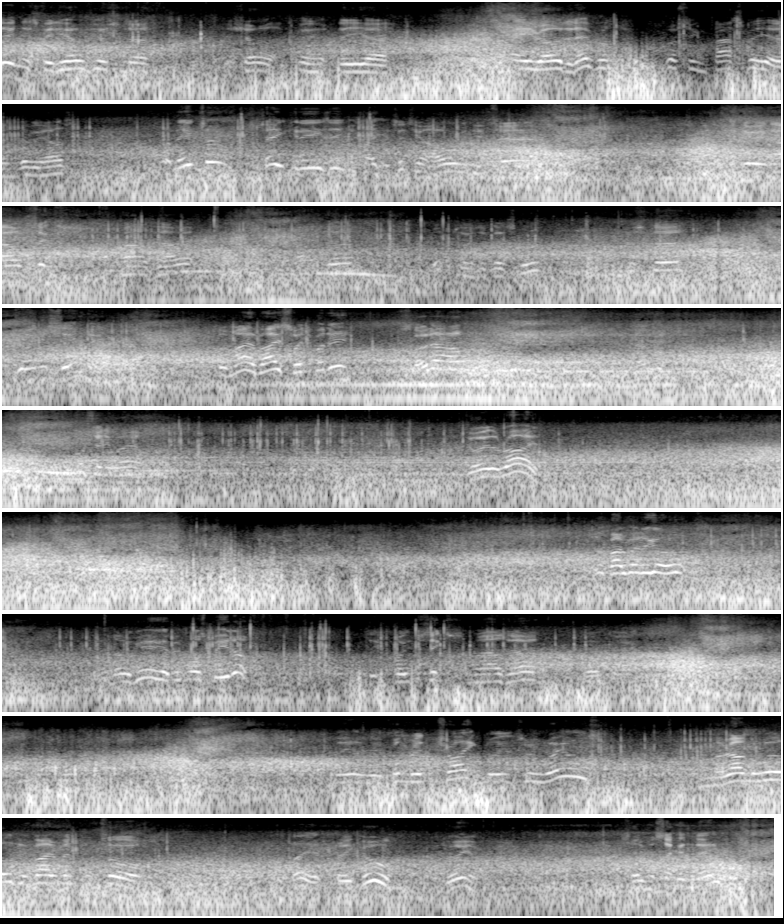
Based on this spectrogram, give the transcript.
doing this video just uh, to show uh, the uh, A road and everyone's rushing past me and everything else. I need to take it easy, just like you're sitting at home in your chair. I'm doing now six miles an hour. And, uh, oops, there's a dead squirrel. Just uh, enjoying the scenery. So my advice to anybody, slow down. Enjoy the ride. Bad way to go. Gear, get a bit more speed up. 6.6 miles an hour. Okay. the Cumbrian Trike going through Wales around the world environmental tour. It's pretty cool. Enjoying it. The second day.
